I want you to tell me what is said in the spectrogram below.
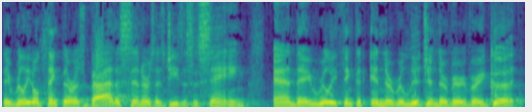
They really don't think they're as bad as sinners as Jesus is saying, and they really think that in their religion they're very, very good.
